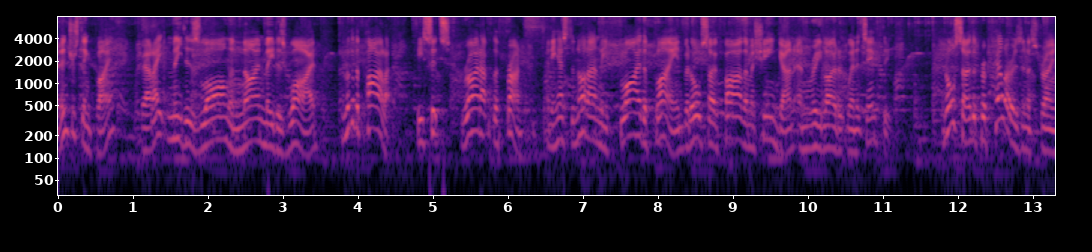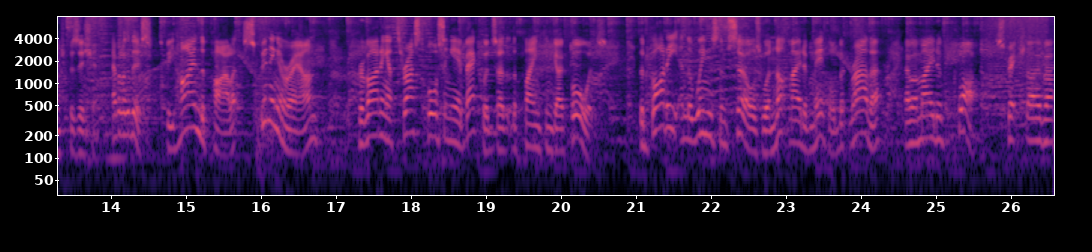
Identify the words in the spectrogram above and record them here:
An interesting plane, about 8 metres long and 9 metres wide. And look at the pilot. He sits right up the front and he has to not only fly the plane but also fire the machine gun and reload it when it's empty. And also the propeller is in a strange position. Have a look at this. It's behind the pilot, spinning around, providing a thrust forcing air backwards so that the plane can go forwards. The body and the wings themselves were not made of metal, but rather they were made of cloth stretched over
